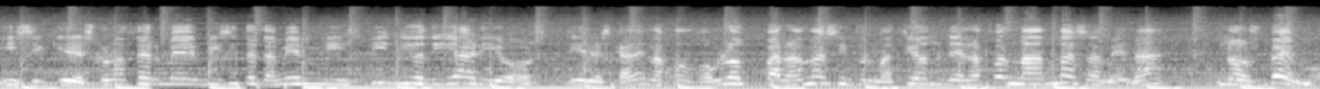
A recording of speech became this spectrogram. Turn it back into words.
Y si quieres conocerme, visita también mis vídeos diarios. Tienes cadena Juanjo Blog para más información de la forma más amena. ¡Nos vemos!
